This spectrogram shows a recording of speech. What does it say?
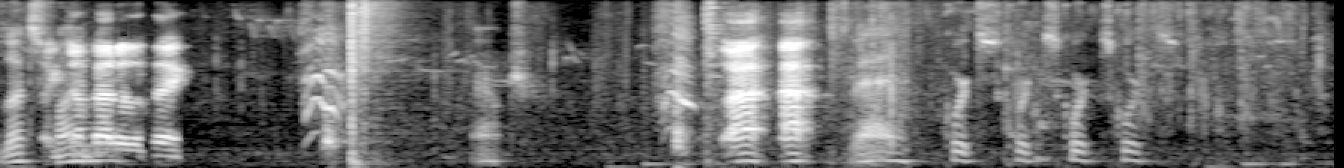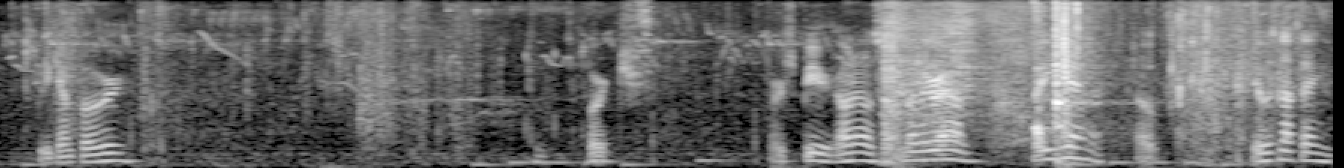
Let's Like find jump out of the thing. Ouch. Ah, ah. Ah, quartz, quartz, quartz, quartz. Should we jump over? Torch. Or spear. Oh no, something on the ground. Oh yeah. Oh, it was nothing.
